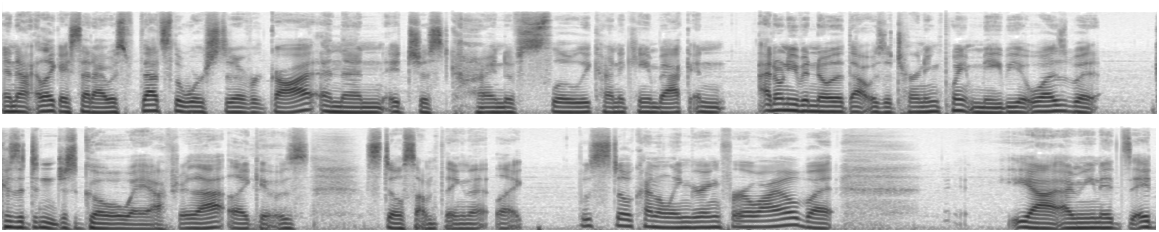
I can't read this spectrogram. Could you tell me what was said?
and I, like I said, I was that's the worst it ever got, and then it just kind of slowly kind of came back, and I don't even know that that was a turning point. Maybe it was, but because it didn't just go away after that, like it was still something that like was still kind of lingering for a while, but yeah, I mean it's it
